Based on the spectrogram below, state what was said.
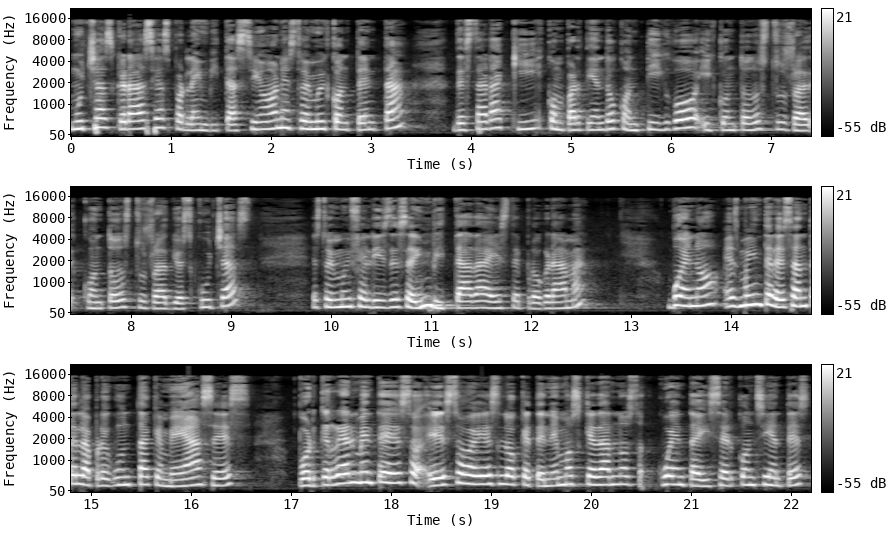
muchas gracias por la invitación. Estoy muy contenta de estar aquí compartiendo contigo y con todos tus, con todos tus radioescuchas. Estoy muy feliz de ser invitada a este programa. Bueno, es muy interesante la pregunta que me haces, porque realmente eso, eso es lo que tenemos que darnos cuenta y ser conscientes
